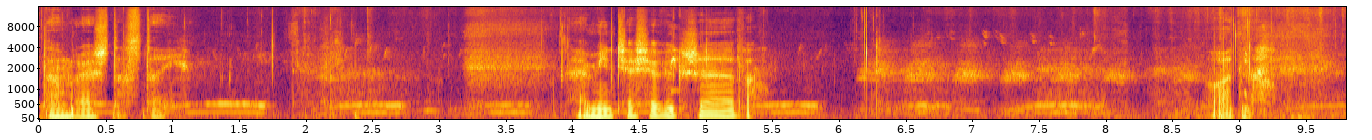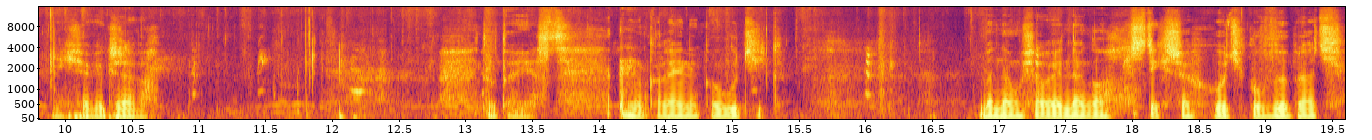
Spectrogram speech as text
Tam reszta stoi. A Milcia się wygrzewa. Ładna. Niech się wygrzewa. Tutaj jest kolejny kogucik. Będę musiał jednego z tych trzech kogucików wybrać,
